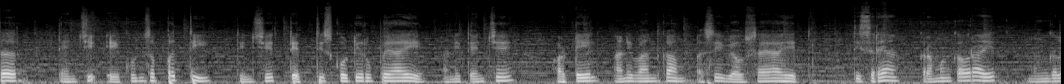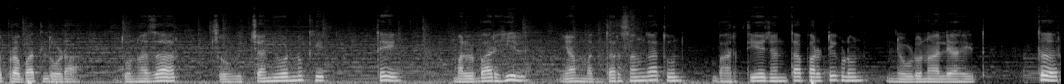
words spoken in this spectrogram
तर त्यांची एकूण संपत्ती तीनशे तेहतीस कोटी रुपये आहे आणि त्यांचे हॉटेल आणि बांधकाम असे व्यवसाय आहेत. तिसऱ्या क्रमांकावर आहेत मंगल प्रभात लोढा. दोन हजार चोवीसच्या निवडणुकीत ते मलबार हिल या मतदारसंघातून भारतीय जनता पार्टीकडून निवडून आले आहेत. तर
